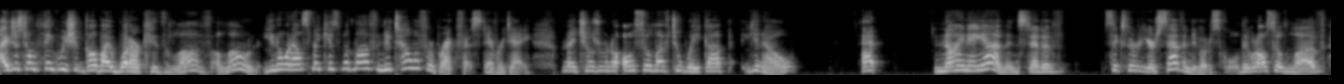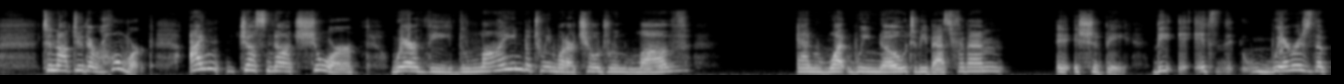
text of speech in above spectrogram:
I just don't think we should go by what our kids love alone. You know what else my kids would love? Nutella for breakfast every day. My children would also love to wake up, you know, at 9 a.m. instead of 6:30 or 7 to go to school. They would also love to not do their homework. I'm just not sure where the line between what our children love and what we know to be best for them it, should be. The it's where is the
